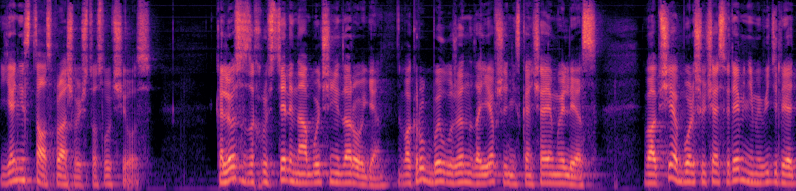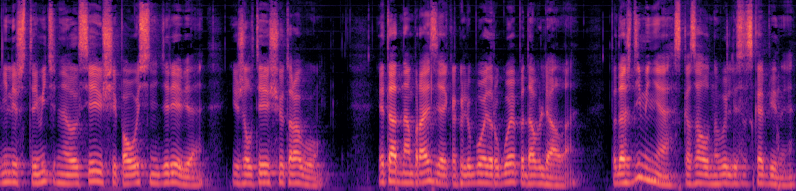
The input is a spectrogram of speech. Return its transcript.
Я не стал спрашивать, что случилось. Колеса захрустели на обочине дороги. Вокруг был уже надоевший нескончаемый лес. Вообще, большую часть времени мы видели одни лишь стремительно лысеющие по осени деревья и желтеющую траву. Это однообразие, как и любое другое, подавляло. «Подожди меня», — сказал он и вылез из кабины.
